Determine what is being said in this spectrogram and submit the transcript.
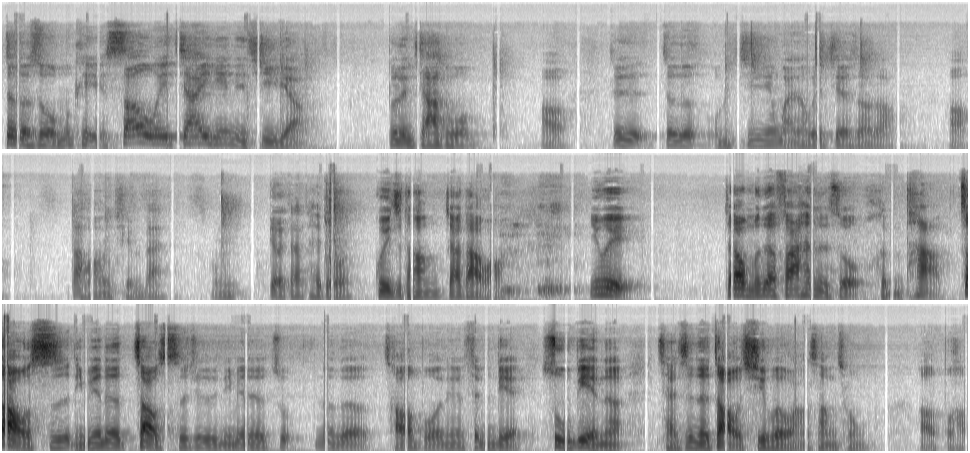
这个时候我们可以稍微加一点点剂量，不能加多。好，这个这个我们今天晚上会介绍到。大黄前半，我们不要加太多。桂枝汤加大黄，因为在我们在发汗的时候，很怕燥湿，里面的燥湿就是里面的做那个潮伯那个粪便、宿便呢产生的燥气会往上冲，好不好？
